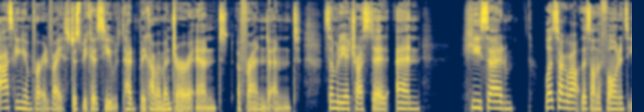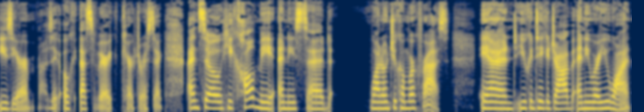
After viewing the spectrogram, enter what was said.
asking him for advice just because he had become a mentor and a friend and somebody I trusted. And he said, let's talk about this on the phone. It's easier. I was like, okay, that's very characteristic. And so he called me and he said, why don't you come work for us? And you can take a job anywhere you want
